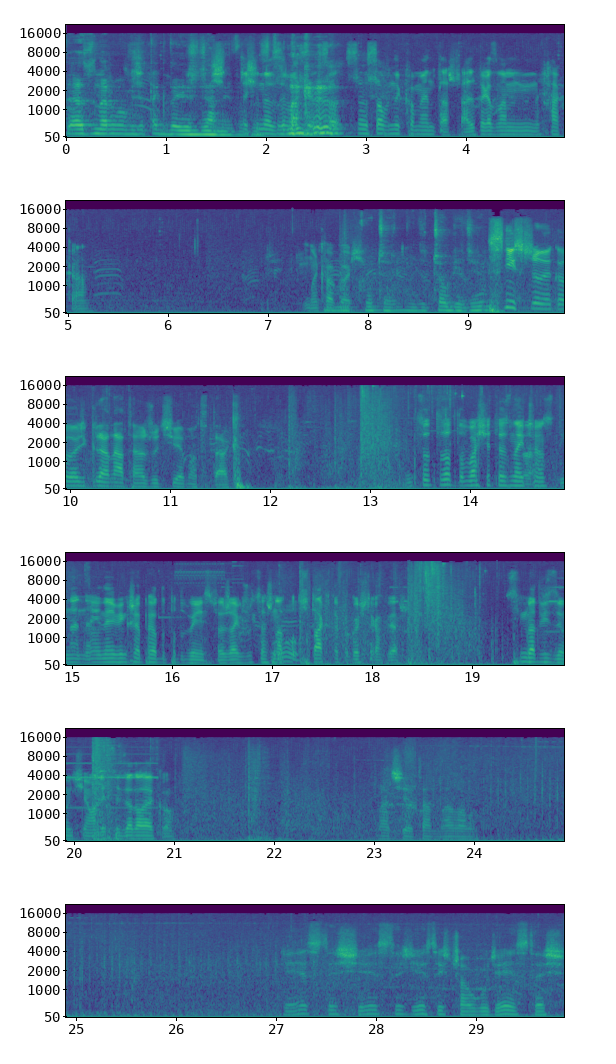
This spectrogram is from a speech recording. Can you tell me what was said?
Teraz Narmo będzie tak dojeżdżany. To się nazywa senso- sensowny komentarz, ale teraz mam haka. Na kogoś. Kurczę, czołg jedzie. Zniszczyłem kogoś granata, a rzuciłem od tak. No To, to, to właśnie to jest najczęst, na, naj, największe prawdopodobieństwo, że jak rzucasz na U. pod tak, to kogoś trafiasz. Simbad widzę cię, ale jesteś za daleko. Macie tam, mam. Gdzie jesteś, gdzie jesteś, gdzie jesteś czołgu, gdzie jesteś?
